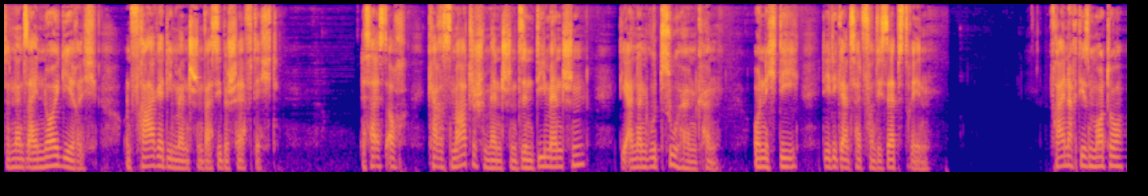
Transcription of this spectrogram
sondern sei neugierig und frage die Menschen, was sie beschäftigt. Es heißt auch, charismatische Menschen sind die Menschen, die anderen gut zuhören können und nicht die, die die ganze Zeit von sich selbst reden. Frei nach diesem Motto,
